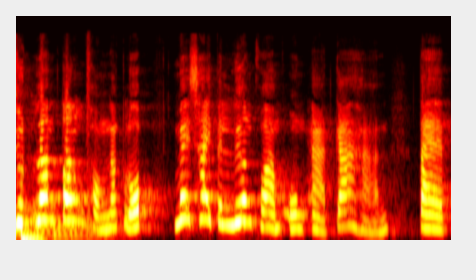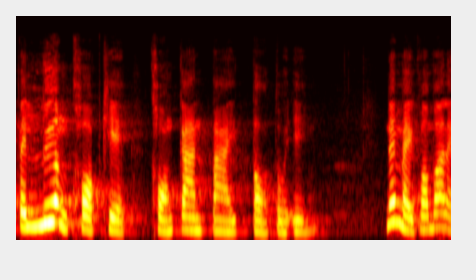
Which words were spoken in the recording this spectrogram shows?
จุดเริ่มต้นของนักรบไม่ใช่เป็นเรื่องความองอาจกล้าหาญแต่เป็นเรื่องขอบเขตของการตายต่อตัวเอง นั่นหมายความว่าอะไร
